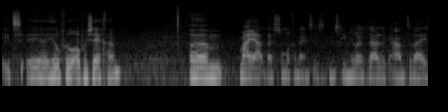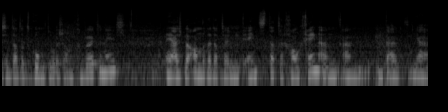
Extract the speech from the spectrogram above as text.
iets heel veel over zeggen. Um, maar ja, bij sommige mensen is het misschien heel erg duidelijk aan te wijzen dat het komt door zo'n gebeurtenis. En juist bij anderen dat er niet eens, dat er gewoon geen aan, aan, duid, ja,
